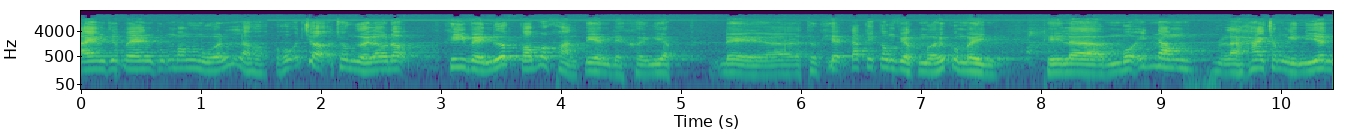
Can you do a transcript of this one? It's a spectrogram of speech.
IM Japan cũng mong muốn là hỗ trợ cho người lao động khi về nước có một khoản tiền để khởi nghiệp để ờ, thực hiện các cái công việc mới của mình thì là mỗi năm là 200.000 yên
